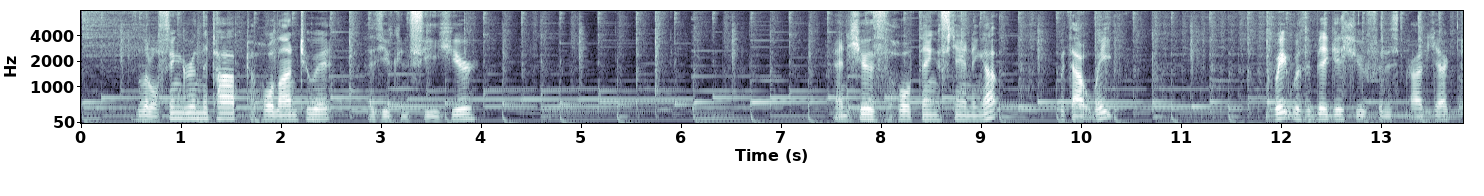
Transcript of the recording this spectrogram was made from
a little finger in the top to hold onto it, as you can see here. And here's the whole thing standing up without weight. Weight was a big issue for this project.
